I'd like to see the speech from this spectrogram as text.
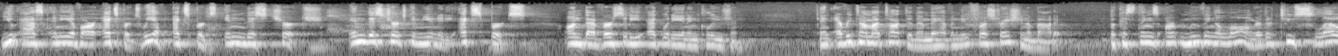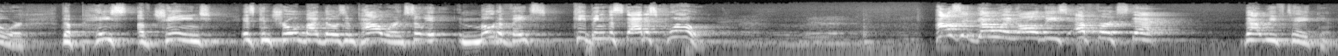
You ask any of our experts. We have experts in this church, in this church community, experts on diversity, equity, and inclusion. And every time I talk to them, they have a new frustration about it because things aren't moving along or they're too slow or the pace of change is controlled by those in power. And so it motivates keeping the status quo. How's it going, all these efforts that, that we've taken?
